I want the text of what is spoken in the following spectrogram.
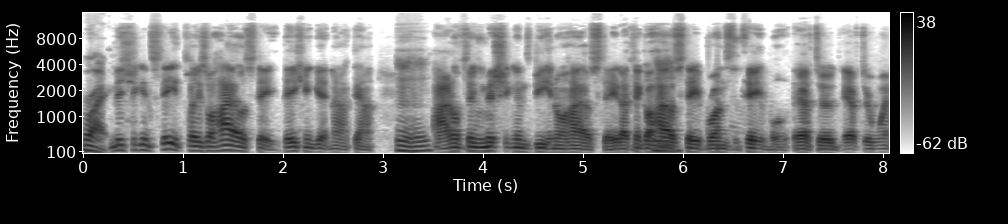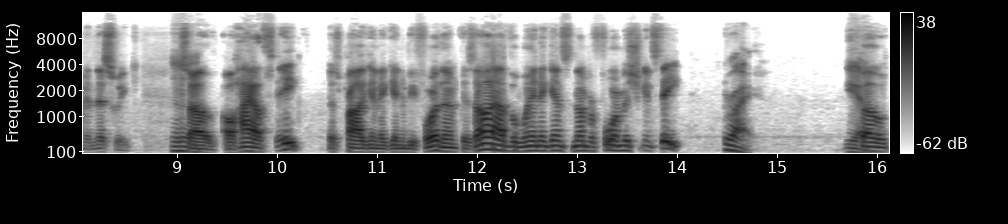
Right. Michigan State plays Ohio State. They can get knocked down. hmm I don't think Michigan's beating Ohio State. I think Ohio Mhm. State runs the table after after winning this week. Mhm. So Ohio State is probably going to get in before them because they'll have a win against number four Michigan State. Right. Yeah. So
